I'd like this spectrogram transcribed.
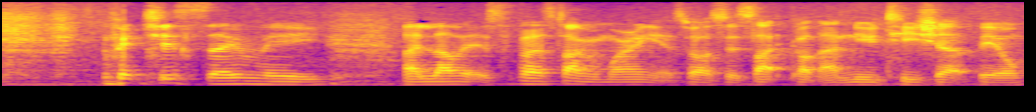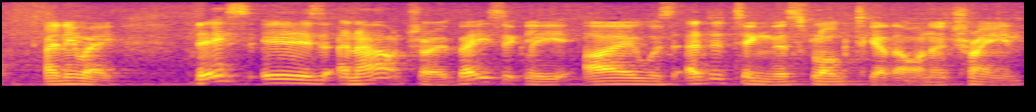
Which is so me. I love it. It's the first time I'm wearing it as well, so it's like got that new t-shirt feel. Anyway, This is an outro. Basically, I was editing this vlog together on a train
